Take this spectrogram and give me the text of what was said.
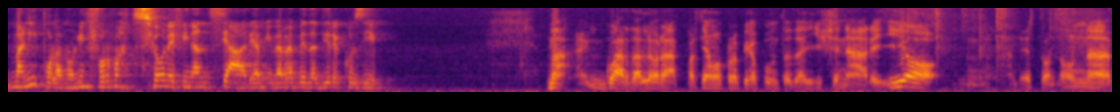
manipolano l'informazione finanziaria, mi verrebbe da dire così. Ma guarda, allora partiamo proprio appunto dagli scenari. Io adesso non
